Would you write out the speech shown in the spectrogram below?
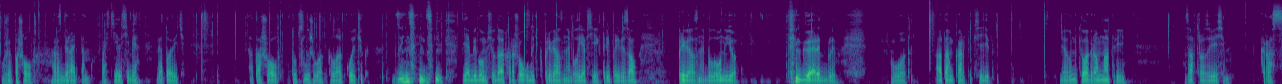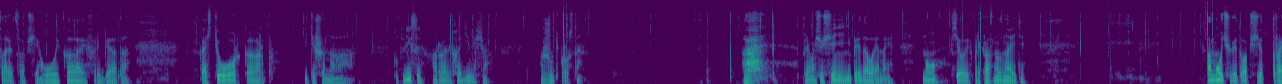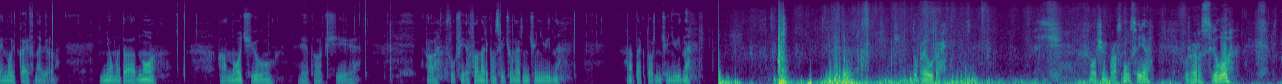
Уже пошел разбирать там постель себе, готовить. Отошел. Тут слышу, как колокольчик. Дзынь-дзынь-дзынь. Я бегом сюда. Хорошо, удочка привязанная была. Я все их три привязал. Привязанная была. Он ее фигарит, блин. Вот. А там карпик сидит. Я думаю, килограмм на три. Завтра взвесим. Красавец вообще. Ой, кайф, ребята. Костер, карп и тишина. Тут лисы орали, ходили, все. Жуть просто. Ах, прям ощущения непередаваемые. Ну, все вы их прекрасно знаете. А ночью это вообще тройной кайф, наверное. Днем это одно, а ночью это вообще... А, слушай, я фонариком свечу, наверное, ничего не видно. А так тоже ничего не видно. Доброе утро. В общем, проснулся я. Уже рассвело.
